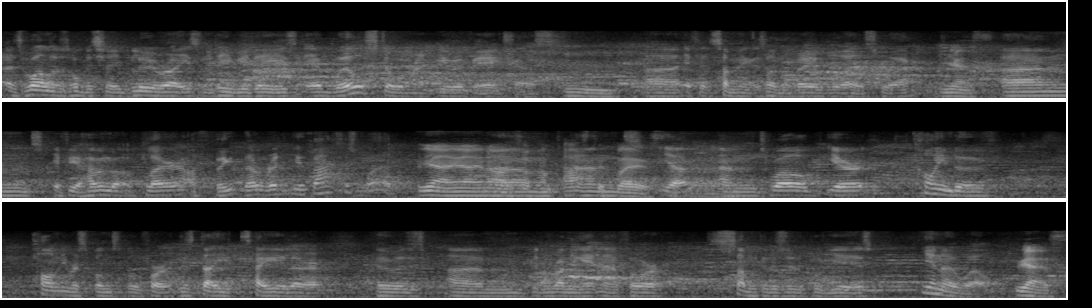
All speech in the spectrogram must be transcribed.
as well as obviously Blu-rays and DVDs, it will still rent you a VHS Mm, uh, if it's something that's unavailable elsewhere. yes. And if you haven't got a player, I think they'll rent you that as well. Yeah, yeah, I know. It's a Um, fantastic and, place. Yeah, and well, you're kind of partly responsible for it because Dave Taylor, who has um, been running it now for some considerable years, you know well. Yes.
